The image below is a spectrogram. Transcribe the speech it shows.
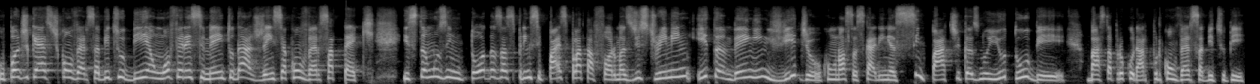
O podcast Conversa B2B é um oferecimento da agência Conversa Tech. Estamos em todas as principais plataformas de streaming e também em vídeo, com nossas carinhas simpáticas no YouTube. Basta procurar por Conversa B2B.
